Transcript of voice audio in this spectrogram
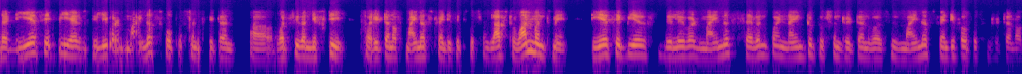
the DSAP has delivered minus 4% return uh, versus the Nifty a return of minus 26%. Last one month में DSAP has delivered minus 7.92% return versus minus 24% return of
